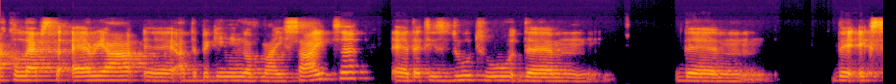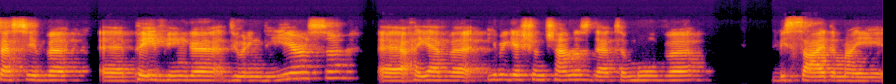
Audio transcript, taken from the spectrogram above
a collapsed area uh, at the beginning of my site that is due to the, um, the um, the excessive uh, paving uh, during the years. Uh, I have irrigation channels that move beside my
